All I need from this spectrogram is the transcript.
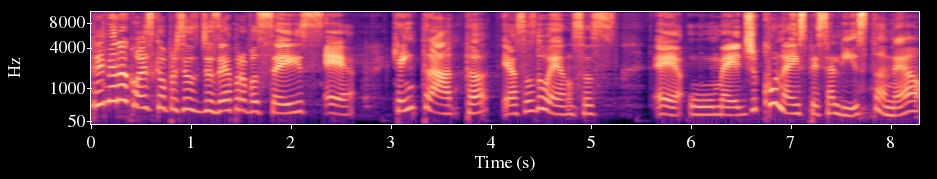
Primeira coisa que eu preciso dizer para vocês é quem trata essas doenças é o médico, né, especialista, né?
